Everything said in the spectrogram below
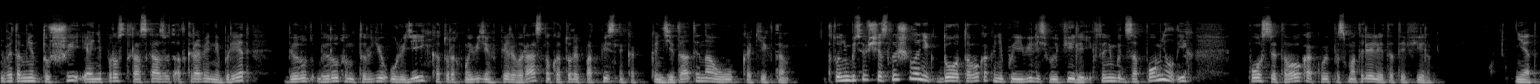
в этом нет души, и они просто рассказывают откровенный бред, берут, берут интервью у людей, которых мы видим в первый раз, но которые подписаны как кандидаты наук каких-то. Кто-нибудь вообще слышал о них до того, как они появились в эфире? И кто-нибудь запомнил их после того, как вы посмотрели этот эфир? Нет,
